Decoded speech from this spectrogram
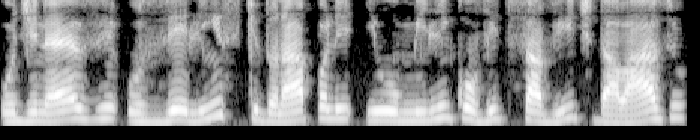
Udinese, o Zelinski do Napoli e o Milinkovic Savic da Lazio.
